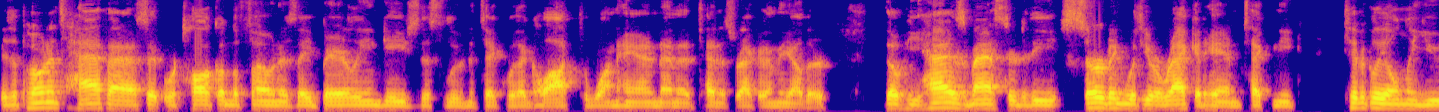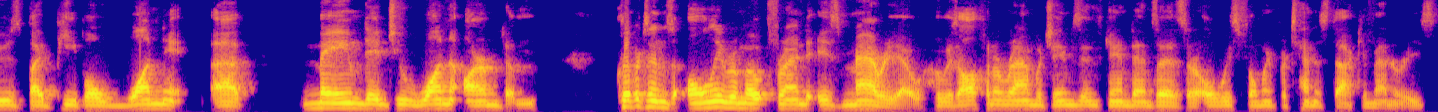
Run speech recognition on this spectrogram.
His opponents half ass it or talk on the phone as they barely engage this lunatic with a Glock to one hand and a tennis racket in the other. Though he has mastered the serving with your racket hand technique, typically only used by people one uh, maimed into one armdom. Clipperton's only remote friend is Mario, who is often around with James Incandenza as they're always filming for tennis documentaries.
